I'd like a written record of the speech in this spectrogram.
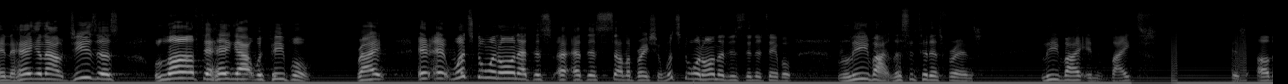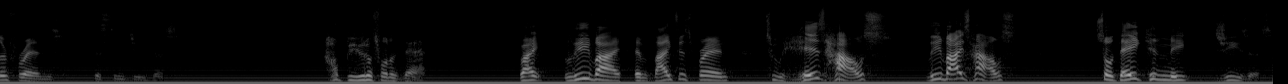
and hanging out. Jesus loved to hang out with people, right? And, and what's going on at this uh, at this celebration? What's going on at this dinner table? Levi, listen to this, friends. Levi invites his other friends to see Jesus. How beautiful is that? Right? Levi invites his friends to his house, Levi's house, so they can meet Jesus.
